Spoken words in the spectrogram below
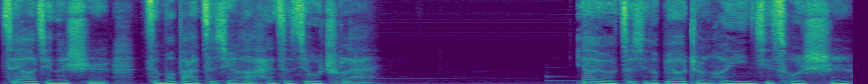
最要紧的是怎么把自己和孩子救出来。要有自己的标准和应急措施，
